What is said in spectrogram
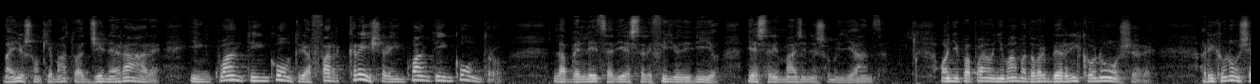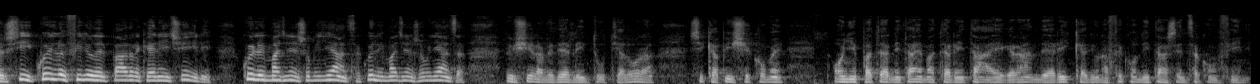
ma io sono chiamato a generare in quanti incontri, a far crescere in quanti incontro la bellezza di essere figlio di Dio, di essere immagine e somiglianza. Ogni papà e ogni mamma dovrebbe riconoscere riconoscere, sì, quello è figlio del Padre che è nei cieli, quello è immagine e somiglianza, quello è immagine e somiglianza, riuscire a vederli in tutti, allora si capisce come ogni paternità e maternità è grande e ricca di una fecondità senza confini.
